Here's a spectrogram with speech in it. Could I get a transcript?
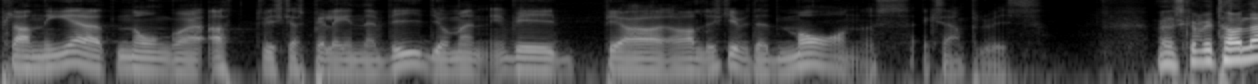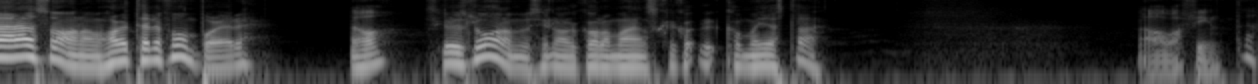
planerat någon gång att vi ska spela in en video men vi, vi har aldrig skrivit ett manus exempelvis. Men ska vi ta och lära oss av honom? Har du telefon på dig eller? Ja, Ska du slå honom med signal och kolla om han ska ko- komma och gästa? ja varför inte?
